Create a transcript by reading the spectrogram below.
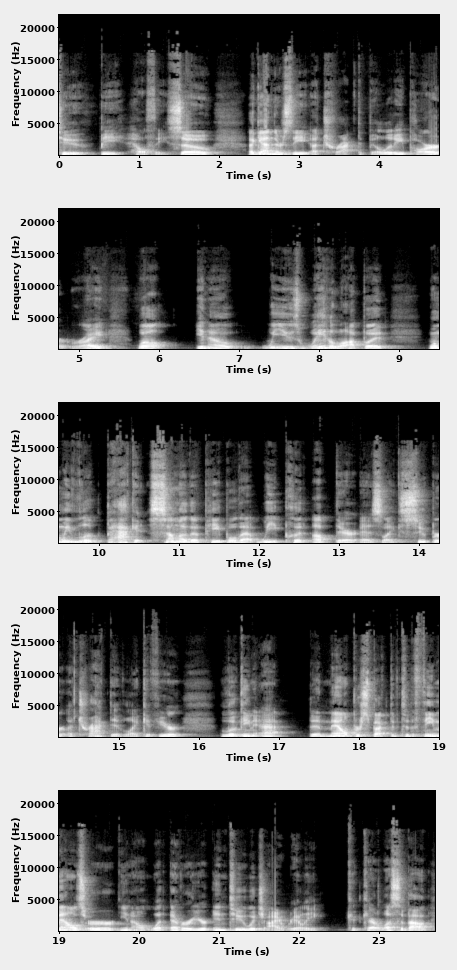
to be healthy. So, again, there's the attractability part, right? Well, you know, we use weight a lot, but when we look back at some of the people that we put up there as like super attractive, like if you're looking at the male perspective to the females or, you know, whatever you're into, which I really could care less about.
